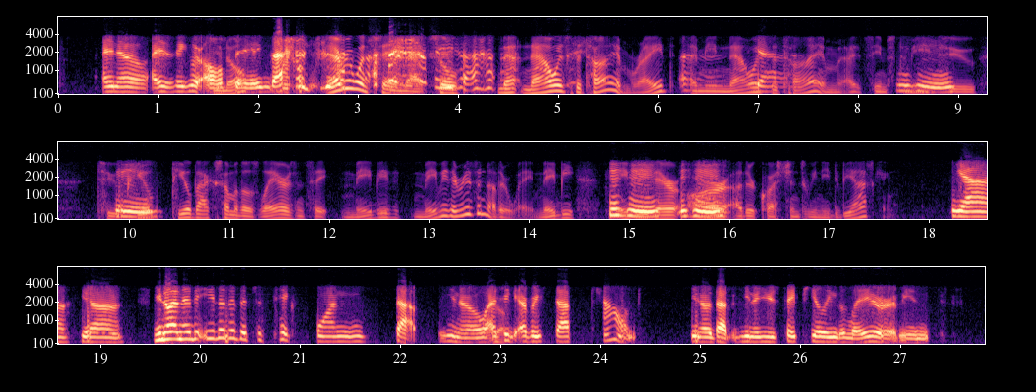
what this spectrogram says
I know. I think we're all You know? saying that. Everyone's saying that. So Yeah. now, now is the time, right? I mean, now is the time. It seems to Mhm. me to to Mm. peel peel back some of those layers and say maybe maybe there is another way. Maybe maybe Mhm, there mhm. are other questions we need to be asking. Yeah, yeah. You know, and it, even if it just takes one step, you know, I Yeah. think every step counts. You know, that, you know, you say peeling the layer. I mean,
